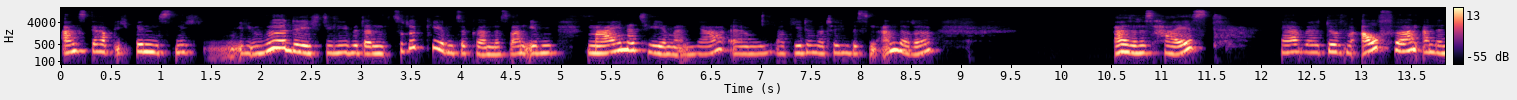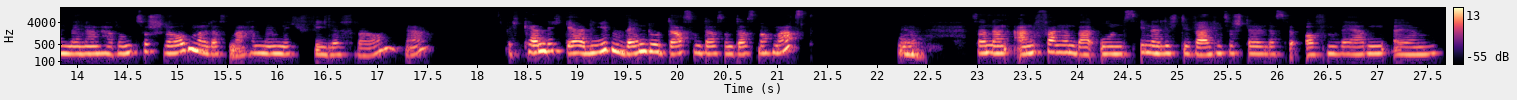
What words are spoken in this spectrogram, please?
Angst gehabt, ich bin es nicht würdig, die Liebe dann zurückgeben zu können. Das waren eben meine Themen, ja. Ähm, hat jeder natürlich ein bisschen andere. Also das heißt, ja, wir dürfen aufhören, an den Männern herumzuschrauben, weil das machen nämlich viele Frauen. Ja. Ich kann dich gerne lieben, wenn du das und das und das noch machst. Ja. Sondern anfangen bei uns innerlich die Weichen zu stellen, dass wir offen werden, ähm,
